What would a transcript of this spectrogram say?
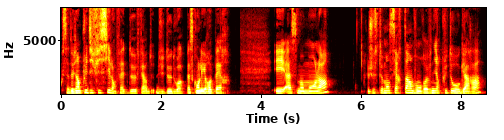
Où ça devient plus difficile en fait de faire du deux doigts parce qu'on les repère. Et à ce moment-là, justement, certains vont revenir plutôt au Gara,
